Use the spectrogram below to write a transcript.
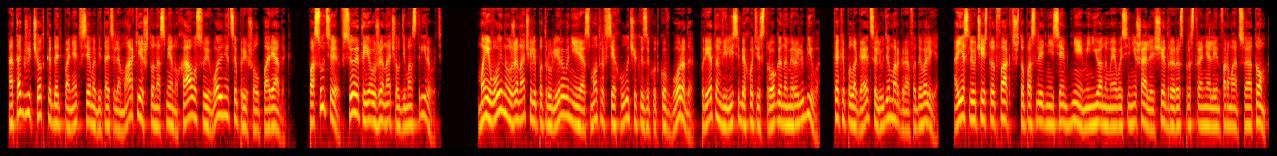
а также четко дать понять всем обитателям марки, что на смену хаосу и вольнице пришел порядок. По сути, все это я уже начал демонстрировать. Мои воины уже начали патрулирование и осмотр всех улочек и закутков города, при этом вели себя хоть и строго, но миролюбиво, как и полагается людям Марграфа де Валье. А если учесть тот факт, что последние семь дней миньоны моего синешаля щедро распространяли информацию о том,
